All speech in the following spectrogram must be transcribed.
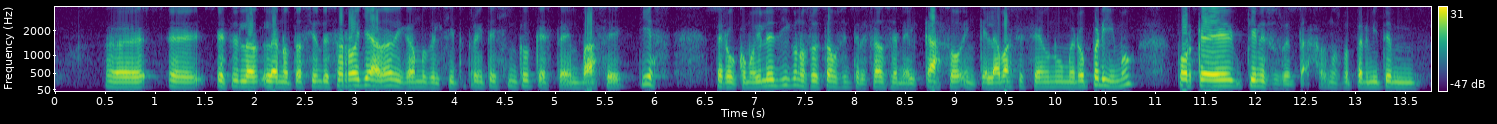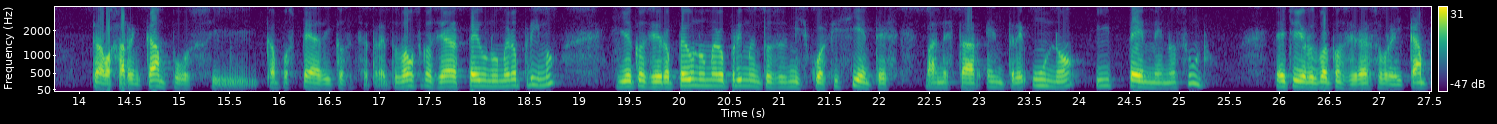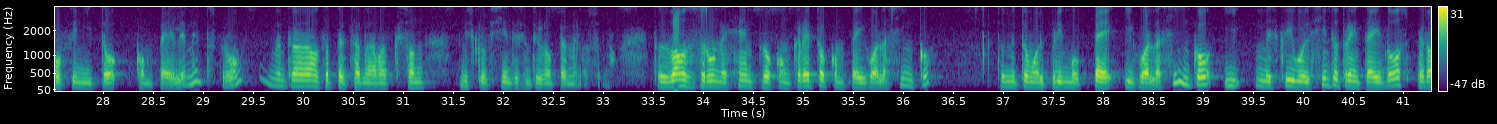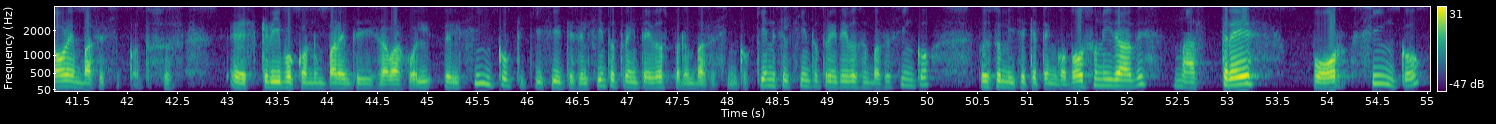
eh, eh, esta es la, la notación desarrollada, digamos, del 135 que está en base 10 pero como yo les digo, nosotros estamos interesados en el caso en que la base sea un número primo, porque tiene sus ventajas, nos permiten trabajar en campos y campos peádicos, etc. Entonces vamos a considerar P un número primo. Si yo considero P un número primo, entonces mis coeficientes van a estar entre 1 y P menos 1. De hecho, yo los voy a considerar sobre el campo finito con P elementos, pero de entrada vamos a pensar nada más que son mis coeficientes entre 1 y P menos 1. Entonces vamos a hacer un ejemplo concreto con P igual a 5. Entonces me tomo el primo P igual a 5 y me escribo el 132, pero ahora en base 5. Entonces escribo con un paréntesis abajo el, 5, que quiere decir que es el 132, pero en base 5. ¿Quién es el 132 en base 5? Pues esto me dice que tengo dos unidades más 3 por 5,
